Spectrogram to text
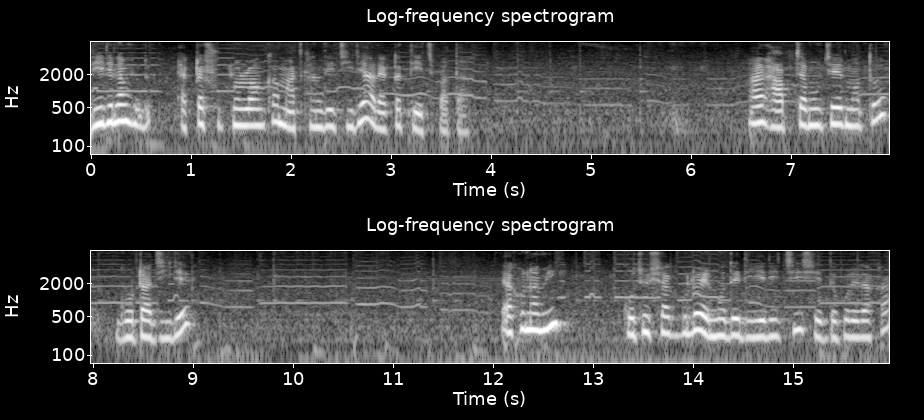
দিয়ে দিলাম একটা শুকনো লঙ্কা, মাঝখান দিয়ে চিড়ে আর একটা তেজপাতা। আর হাফ চামচের মতো গোটা জিরে। এখন আমি কচু শাকগুলো এর মধ্যে দিয়ে দিচ্ছি, সেদ্ধ করে রাখা।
